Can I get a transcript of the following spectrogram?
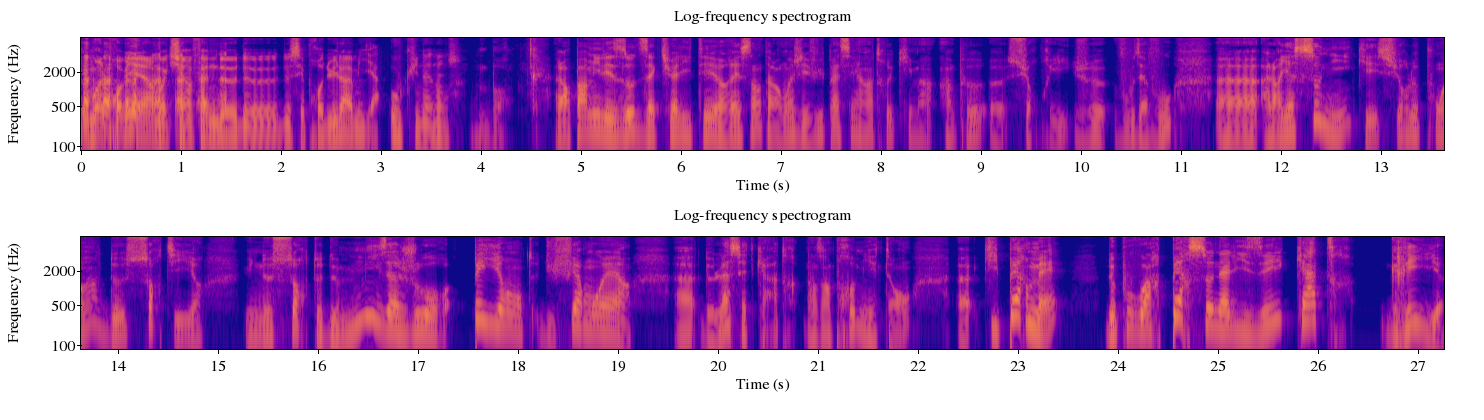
et moi le premier, hein, moi qui suis un fan de, de- de ces produits-là, mais il n'y a aucune annonce. Bon. Alors, parmi les autres actualités euh, récentes, alors moi, j'ai vu passer un truc qui m'a un peu euh, surpris, je vous avoue. Euh, alors, il y a Sony qui est sur le point de sortir une sorte de mise à jour payante du firmware euh, de l'A7 IV dans un premier temps, euh, qui permet de pouvoir personnaliser quatre grilles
